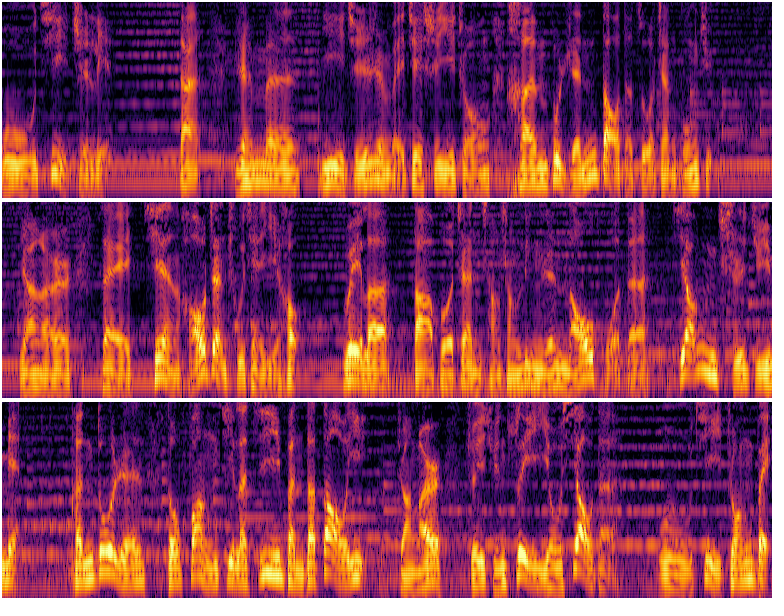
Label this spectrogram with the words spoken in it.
武器之列，但人们一直认为这是一种很不人道的作战工具。然而，在堑壕战出现以后，为了打破战场上令人恼火的僵持局面，很多人都放弃了基本的道义，转而追寻最有效的武器装备。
